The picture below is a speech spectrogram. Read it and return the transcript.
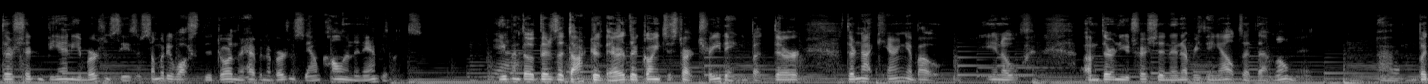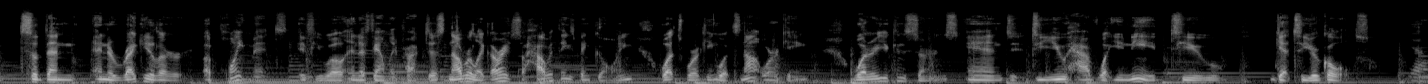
there shouldn't be any emergencies. If somebody walks through the door and they're having an emergency i'm calling an ambulance. Even though there's a doctor there they're going to start treating but they're they're not caring about you know um, their nutrition and everything else at that moment. Um, but so then an irregular appointment if you will in a family practice now we're like all right so how have things been going? What's working? What's not working? What are your concerns? And do you have what you need to get to your goals Yeah.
